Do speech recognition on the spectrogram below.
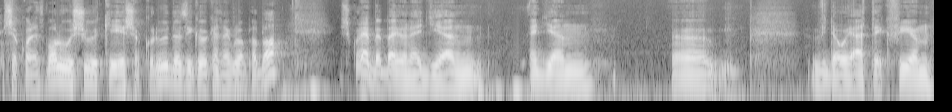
és akkor ez valósul ki, és akkor üldözik őket, meg bla bla bla, és akkor ebbe bejön egy ilyen egy ilyen ö, videójátékfilm.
